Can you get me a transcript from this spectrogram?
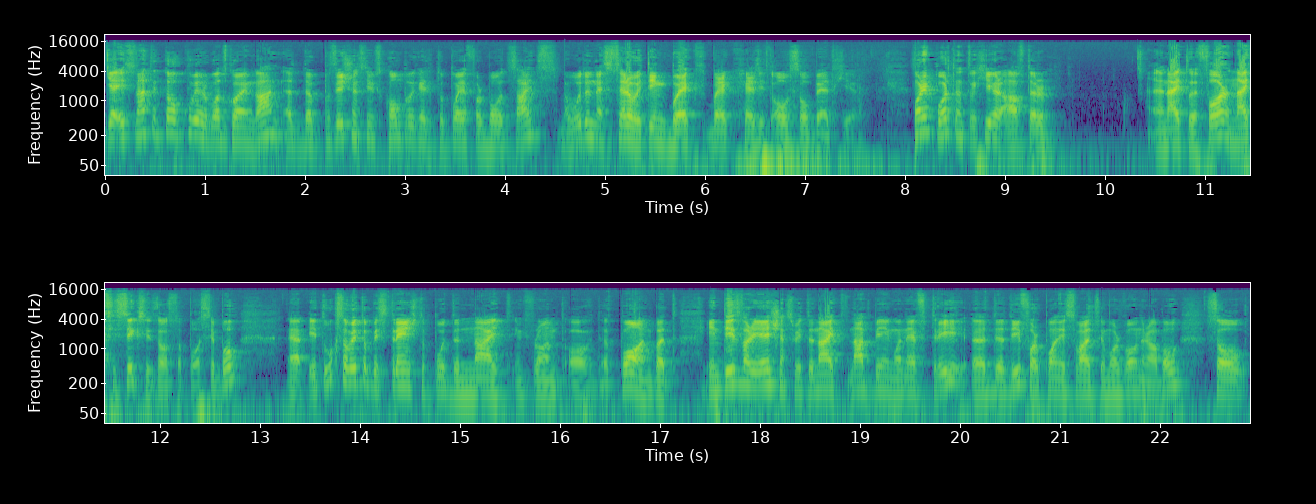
yeah, it's not at all clear what's going on. Uh, the position seems complicated to play for both sides. I wouldn't necessarily think black black has it all so bad here. More importantly here, after knight to f4, knight c6 is also possible. Uh, it looks a little bit strange to put the knight in front of the pawn, but in these variations with the knight not being on f3, uh, the d4 pawn is slightly more vulnerable. So,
